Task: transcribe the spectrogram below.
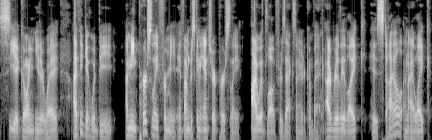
see it going either way. I think it would be. I mean, personally, for me, if I'm just going to answer it personally, I would love for Zack Snyder to come back. I really like his style, and I like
